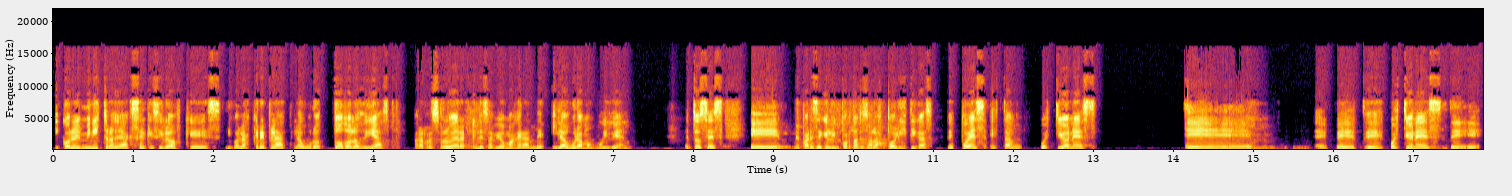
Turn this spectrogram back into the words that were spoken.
Y con el ministro de Axel Kisilov, que es Nicolás Krepla, laburo todos los días para resolver el desafío más grande y laburamos muy bien. Entonces, eh, me parece que lo importante son las políticas. Después están cuestiones, eh, eh, cuestiones de,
